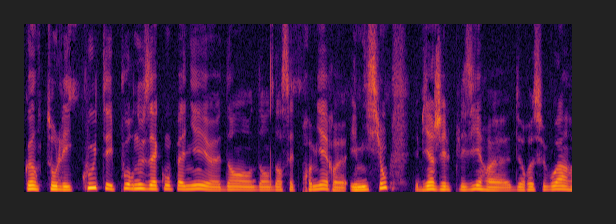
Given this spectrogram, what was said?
quand on l'écoute et pour nous accompagner euh, dans, cette première euh, émission, eh bien j'ai le plaisir euh, de recevoir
